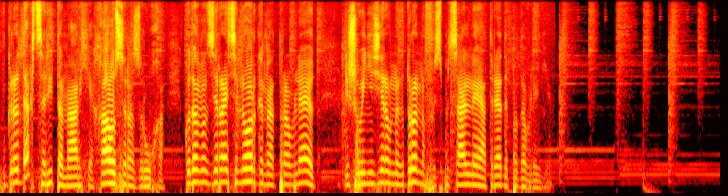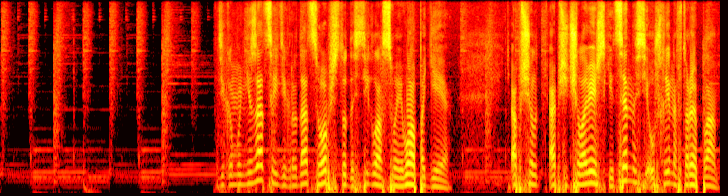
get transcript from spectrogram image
В городах царит анархия, хаос и разруха, куда надзирательные органы отправляют лишь военизированных дронов и специальные отряды подавления. Декоммунизация и деградация общества достигла своего апогея. Обще общечеловеческие ценности ушли на второй план.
